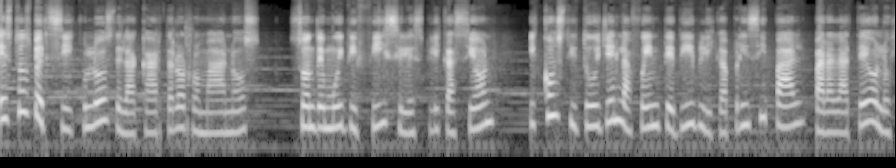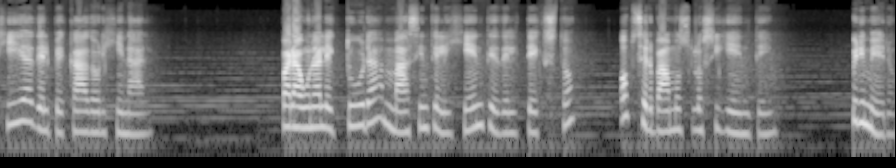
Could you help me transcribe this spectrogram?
Estos versículos de la carta a los romanos son de muy difícil explicación y constituyen la fuente bíblica principal para la teología del pecado original. Para una lectura más inteligente del texto, observamos lo siguiente. Primero,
